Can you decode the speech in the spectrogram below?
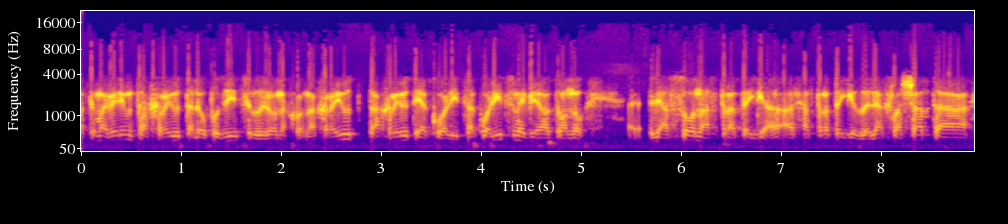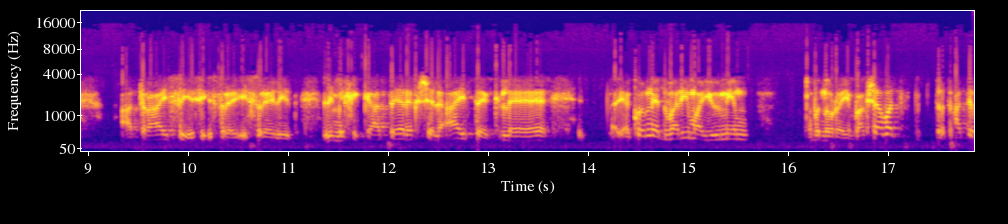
אתם מעבירים את האחריות על האופוזיציה, זה לא נכון. האחריות, האחריות היא הקואליציה. הקואליציה מביאה אותנו לאסון האסטרטגיה, האסטרטגיה הזה, להחלשת ה... התרעה ישראל- ישראלית, למחיקת ערך של ההייטק, לכל מיני דברים איומים ונוראים. ועכשיו את- אתם,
